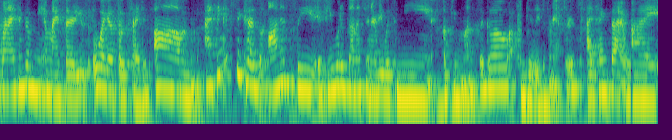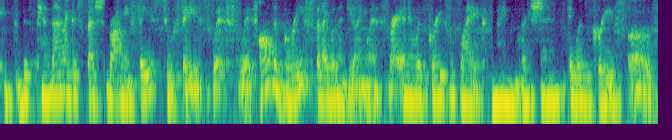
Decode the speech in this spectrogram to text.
when I think of me in my 30s, oh, I get so excited. Um, I think it's because honestly, if you would have done this interview with me a few months ago, completely different answers. I think that I this pandemic especially brought me face to face with with all the grief that I wasn't dealing with, right? And it was grief of like my immigration. It was grief of,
